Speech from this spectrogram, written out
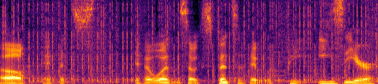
Oh, if it's if it wasn't so expensive, it would be easier.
